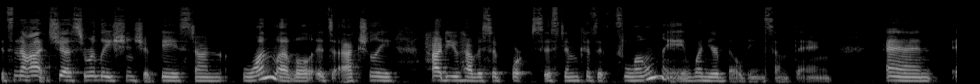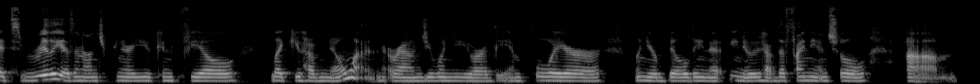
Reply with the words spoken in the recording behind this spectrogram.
it's not just relationship based on one level it's actually how do you have a support system? Because it's lonely when you're building something. And it's really as an entrepreneur you can feel like you have no one around you when you are the employer when you're building it you know you have the financial um,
